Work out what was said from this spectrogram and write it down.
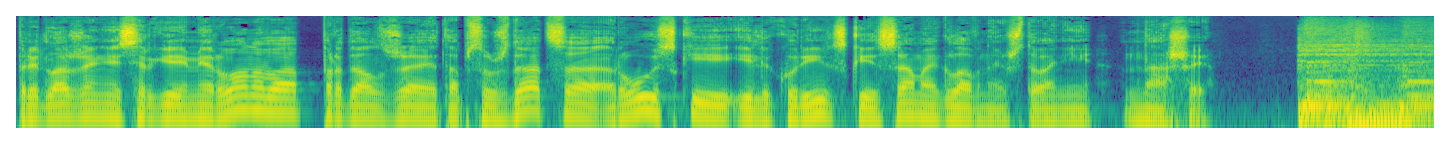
Предложение Сергея Миронова продолжает обсуждаться. Русские или Курильские. Самое главное, что они наши. Thank you.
